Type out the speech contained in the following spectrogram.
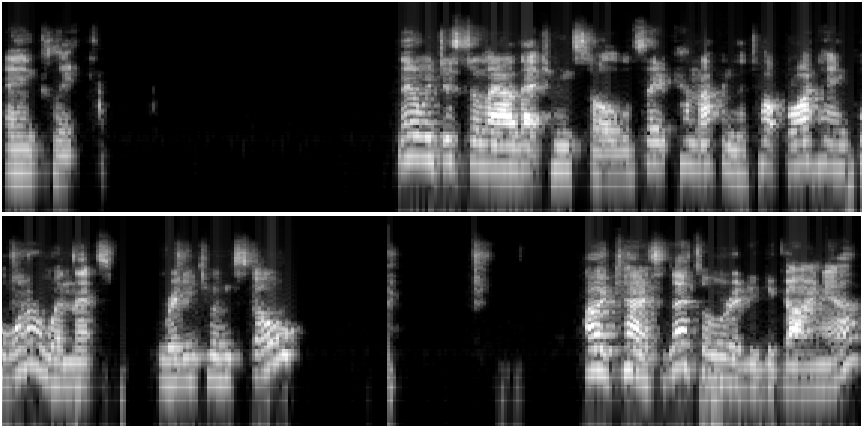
and click. Now we just allow that to install. We'll see it come up in the top right hand corner when that's ready to install. Okay, so that's all ready to go now.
